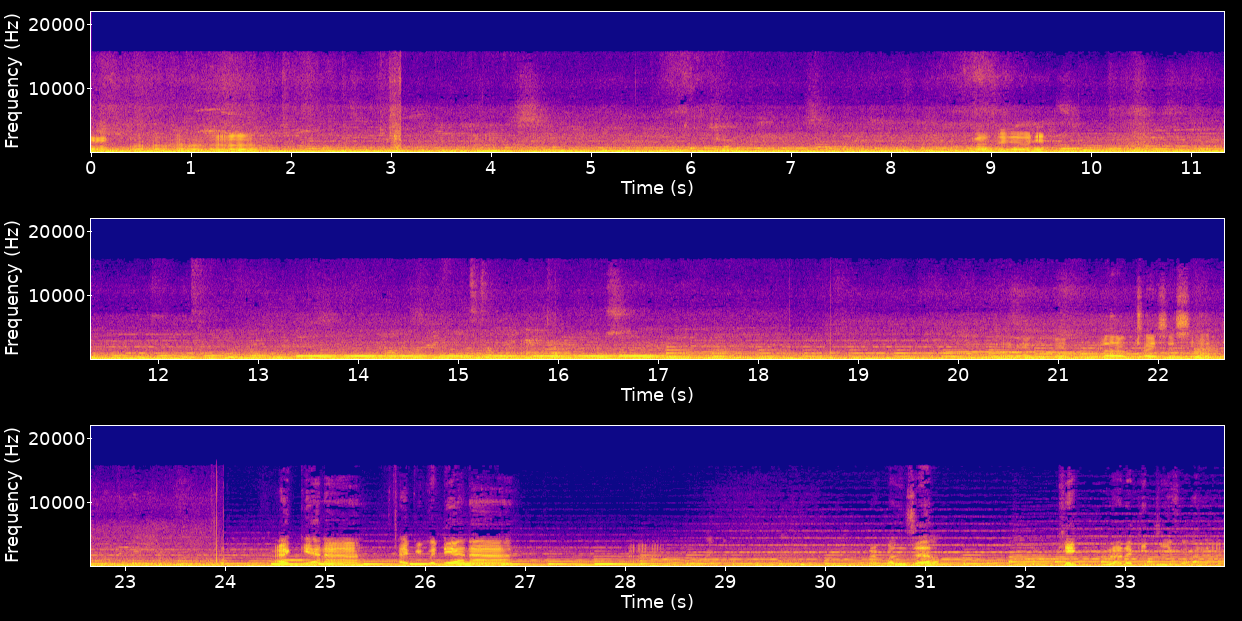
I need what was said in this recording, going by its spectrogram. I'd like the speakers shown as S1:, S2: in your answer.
S1: Don't do it. lot of choices here. Hi, Hana. Happy birthday, Hana. Banzel
S2: Kek Rana Kici
S1: Kohana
